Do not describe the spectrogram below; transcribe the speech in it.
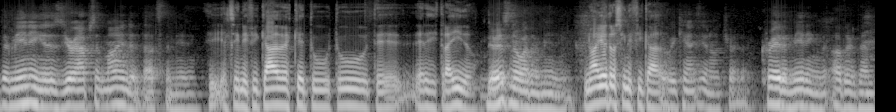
The meaning is you're absent-minded. That's the meaning. El significado es que tú, tú te, eres distraído. There is no other meaning. No hay otro So significado. we can't, you know, try to create a meaning other than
